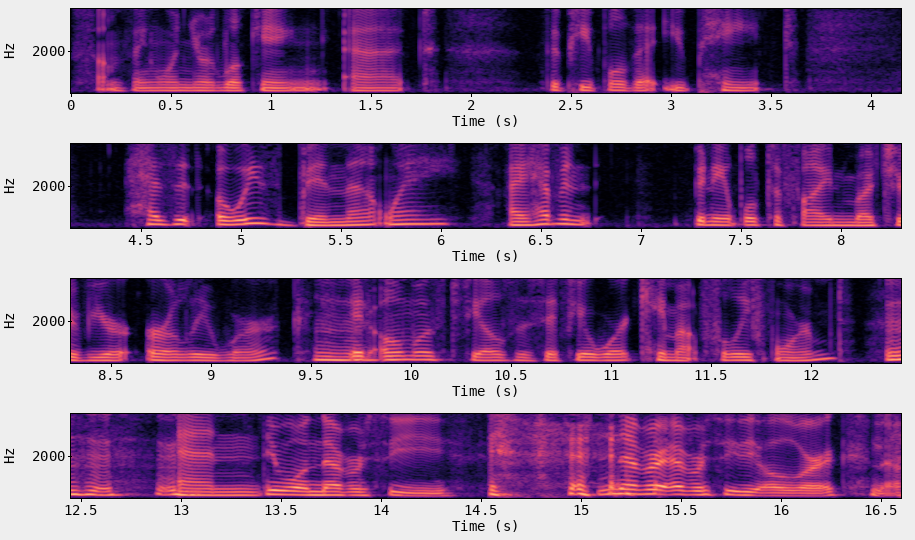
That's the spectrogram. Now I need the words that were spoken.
something when you're looking at the people that you paint. Has it always been that way? I haven't been able to find much of your early work. Mm-hmm. It almost feels as if your work came out fully formed. Mm-hmm. And you will never see, never ever see the old work. No.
